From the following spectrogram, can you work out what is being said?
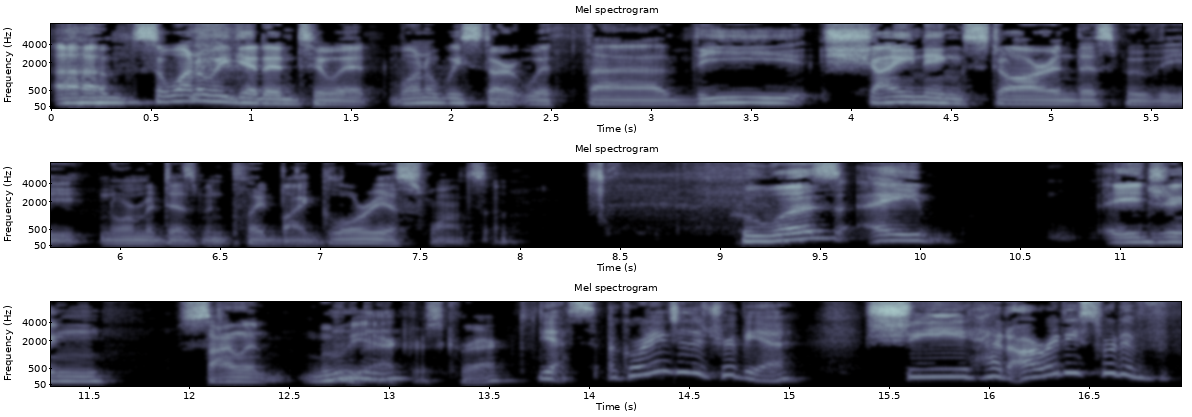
Um, so why don't we get into it? Why don't we start with uh, the shining star in this movie, Norma Desmond, played by Gloria Swanson, who was a aging silent movie Mhm. actress, correct? Yes, according to the trivia, she had already sort of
